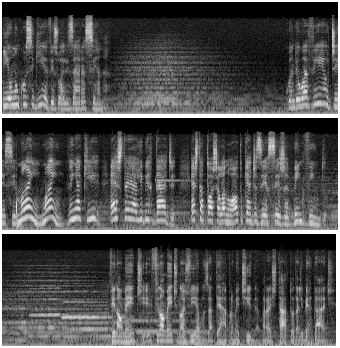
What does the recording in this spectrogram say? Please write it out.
E eu não conseguia visualizar a cena. Quando eu a vi, eu disse: Mãe, mãe, vem aqui. Esta é a liberdade. Esta tocha lá no alto quer dizer: seja bem-vindo. Finalmente, finalmente nós viemos à Terra Prometida para a Estátua da Liberdade.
